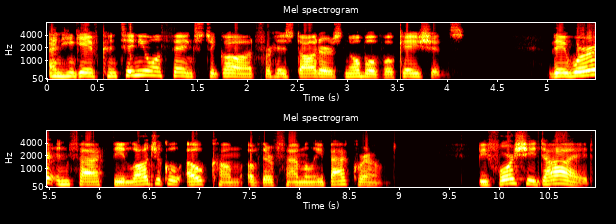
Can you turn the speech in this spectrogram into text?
and he gave continual thanks to God for his daughter's noble vocations. They were, in fact, the logical outcome of their family background. Before she died,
